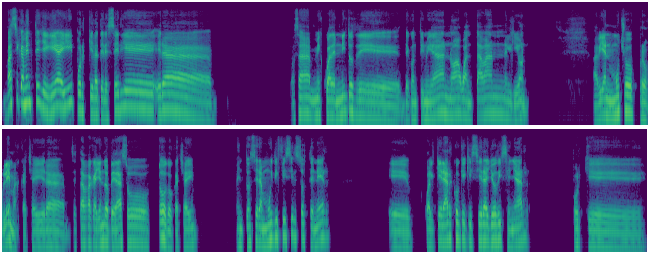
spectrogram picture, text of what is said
Básicamente llegué ahí porque la teleserie era... O sea, mis cuadernitos de, continuidad no aguantaban el guion. Habían muchos problemas, ¿cachai? Era, se estaba cayendo a pedazos todo, ¿cachai? Entonces era muy difícil sostener eh, cualquier arco que quisiera yo diseñar porque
